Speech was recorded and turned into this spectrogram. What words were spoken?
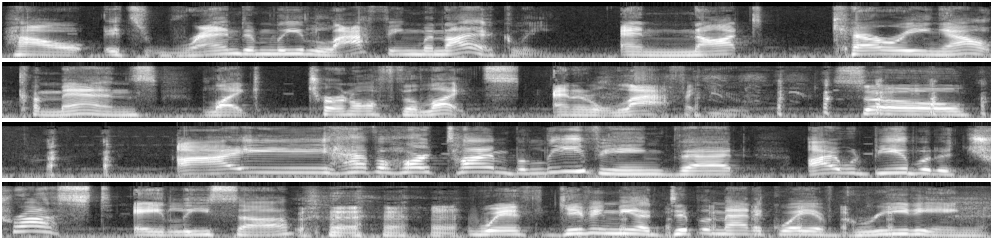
how it's randomly laughing maniacally and not carrying out commands like turn off the lights and it'll laugh at you. so I have a hard time believing that I would be able to trust a Lisa with giving me a diplomatic way of greeting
